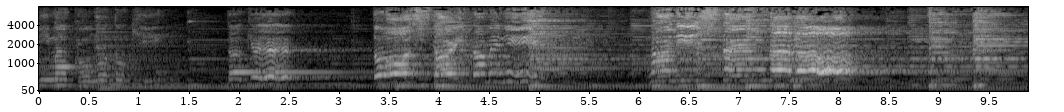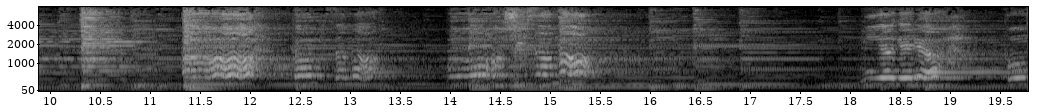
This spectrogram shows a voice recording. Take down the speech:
今この時だけ。どうしたいために何してんだ上げりゃ今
